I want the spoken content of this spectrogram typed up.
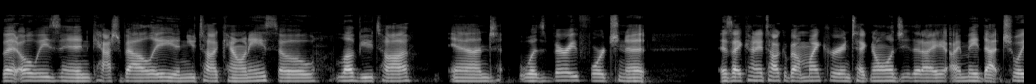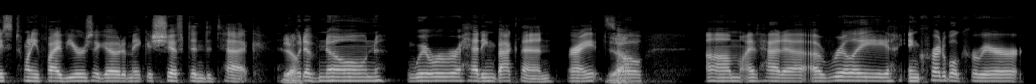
but always in Cache Valley and Utah County. So love Utah and was very fortunate as I kind of talk about my career in technology that I, I made that choice 25 years ago to make a shift into tech. Yeah. I would have known where we were heading back then, right? Yeah. So um, I've had a, a really incredible career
